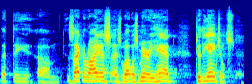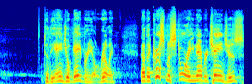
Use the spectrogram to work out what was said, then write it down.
that the um, Zacharias as well as Mary had to the angels, to the angel Gabriel, really. Now, the Christmas story never changes,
